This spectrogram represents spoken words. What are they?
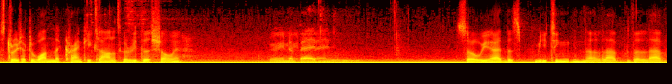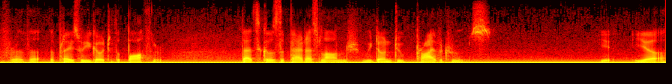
Story chapter 1, The Cranky Clown. Let's go read this, shall we? We're in a bad mood. So we had this meeting in the lab, the lavra, the, the place where you go to the bathroom. That's because the Paradise Lounge, we don't do private rooms. Yeah, yeah,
